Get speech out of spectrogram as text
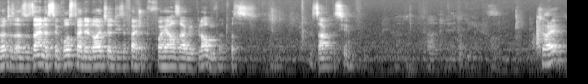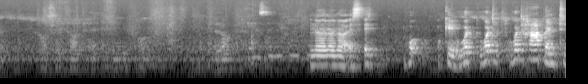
wird es also sein, dass der Großteil der Leute diese falsche Vorhersage glauben wird? Was, was sagt es hier? Sorry? No, no, no. It's it. What, okay. What what what happened to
